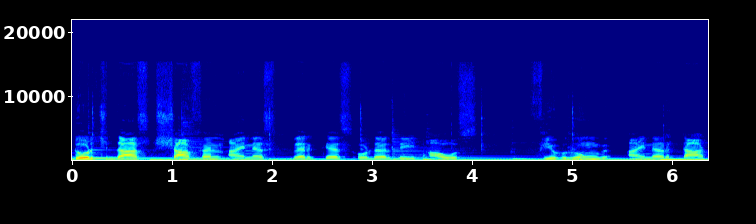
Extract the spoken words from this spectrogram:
durch das Schaffen eines Werkes oder die Ausführung einer Tat,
